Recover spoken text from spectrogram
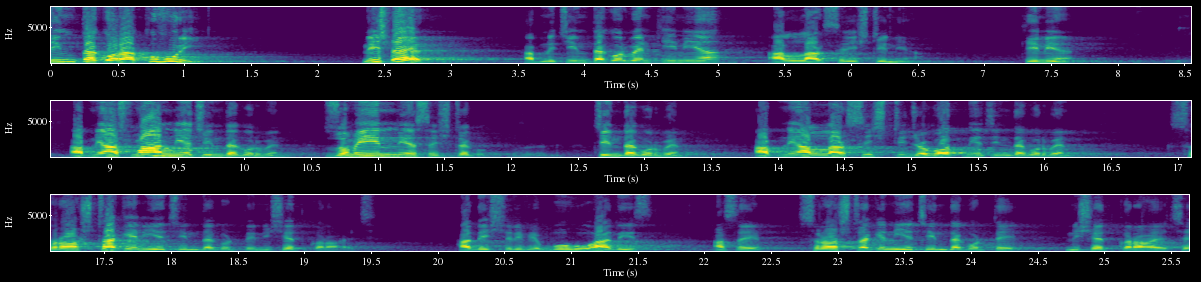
চিন্তা করা কুফুরি। নিষেধ। আপনি চিন্তা করবেন কি নিয়ে? আল্লাহর সৃষ্টি নিয়ে। কি নিয়ে? আপনি আসমান নিয়ে চিন্তা করবেন, জমিন নিয়ে চেষ্টা চিন্তা করবেন। আপনি আল্লাহর সৃষ্টি জগৎ নিয়ে চিন্তা করবেন। স্রষ্টাকে নিয়ে চিন্তা করতে নিষেধ করা হয়েছে। হাদিস শরীফে বহু হাদিস আছে। স্রষ্টাকে নিয়ে চিন্তা করতে নিষেধ করা হয়েছে।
